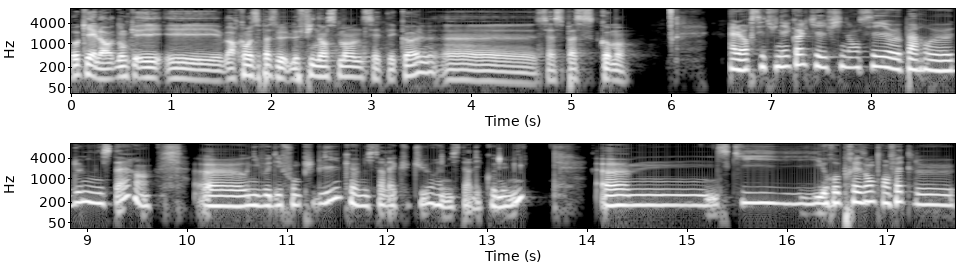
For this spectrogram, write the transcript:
ok. Alors donc et, et alors comment ça se passe le, le financement de cette école euh, Ça se passe comment? Alors c'est une école qui est financée euh, par euh, deux ministères euh, au niveau des fonds publics, ministère de la Culture et ministère de l'Économie, ce qui représente en fait le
